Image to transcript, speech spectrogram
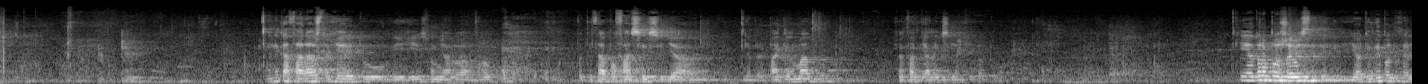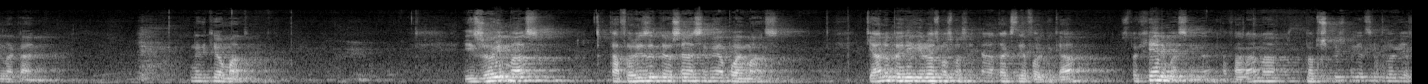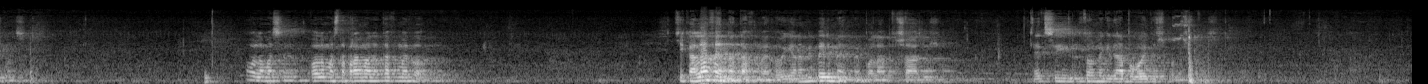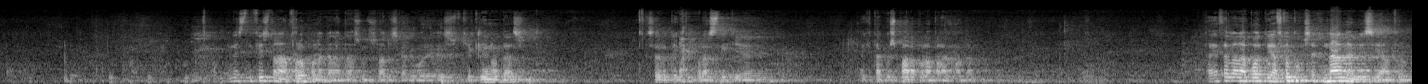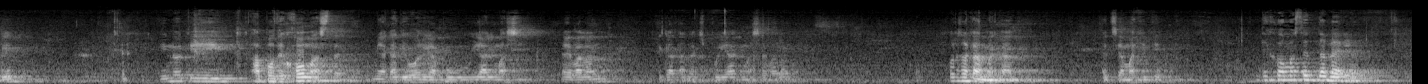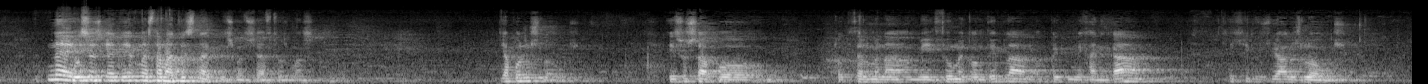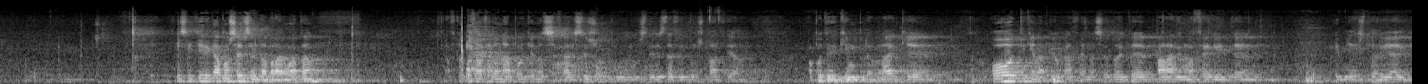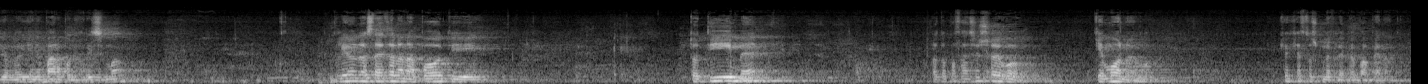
Είναι καθαρά στο χέρι του υγιής, στο μυαλό ανθρώπου, το τι θα αποφασίσει για για το επάγγελμά του, ποιο θα διαλέξει για φίλο του. Και για τρόπο ζωής στην τελική, για οτιδήποτε θέλει να κάνει. Είναι δικαίωμά του. Η ζωή μας καθορίζεται ως ένα σημείο από εμάς. Και αν ο περίγυρός μας μας έχει κατατάξει διαφορετικά, στο χέρι μας είναι καθαρά να, να τους πείσουμε για τις επιλογές μας. Όλα μας, όλα μας τα πράγματα τα έχουμε εδώ. Και καλά θα είναι να τα έχουμε εδώ για να μην περιμένουμε πολλά από τους άλλους. Έτσι λιτώνουμε και την απογοήτευση πολλές φορές. Είναι στη φύση των ανθρώπων να κατατάσσουν τις άλλες κατηγορίες. Και κλείνοντας, ξέρω ότι έχετε κουραστεί και έχετε ακούσει πάρα πολλά πράγματα. Θα ήθελα να πω ότι αυτό που ξεχνάμε εμείς οι άνθρωποι είναι ότι αποδεχόμαστε μια κατηγορία που οι άλλοι μας έβαλαν, την κατάταξη που οι άλλοι μας έβαλαν, χωρίς να κάνουμε κάτι. Έτσι, αμαχητή. Δεχόμαστε την ταμπέλα. Ναι, ίσως γιατί έχουμε σταματήσει να εκτίσουμε τους εαυτούς μας. Για πολλούς λόγους. Ίσως από το ότι θέλουμε να μοιηθούμε τον δίπλα, μηχανικά και χίλιους δυο άλλους λόγους. Και σε κύριε, κάπως έτσι είναι τα πράγματα. Αυτό που θα ήθελα να πω και να σας ευχαριστήσω που στηρίζετε αυτή την προσπάθεια από τη δική μου πλευρά και ό,τι και να πει ο καθένας εδώ, είτε παράδειγμα φέρει, είτε μια ιστορία, η ιδεολόγια είναι πάρα πολύ χρήσιμα. Κλείνοντας, θα ήθελα να πω ότι το τι είμαι θα το αποφασίσω εγώ. Και μόνο εγώ. Και όχι αυτός που με βλέπει από απέναντι.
